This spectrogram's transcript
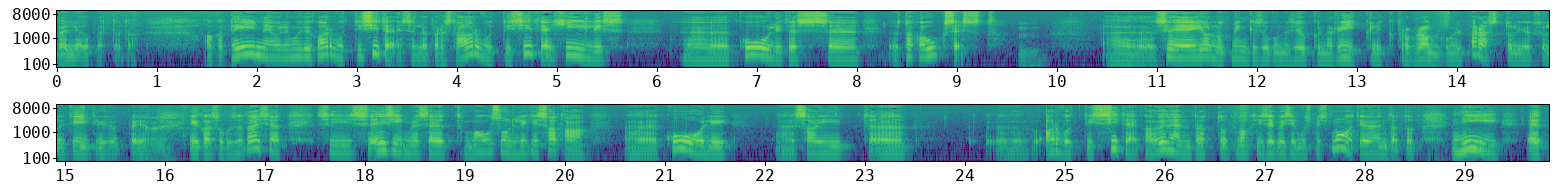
välja õpetada aga teine oli muidugi arvutiside, sellepärast arvutiside hiilis äh, koolidesse tagauksest. Mm. -hmm see ei olnud mingisugune niisugune riiklik programm, kui meil pärast tuli, eks ole, tiigrihüpe ja mm igasugused asjad, siis esimesed, ma usun, ligi sada äh, kooli said arvutisidega ühendatud, noh, iseküsimus, mismoodi ühendatud, nii et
